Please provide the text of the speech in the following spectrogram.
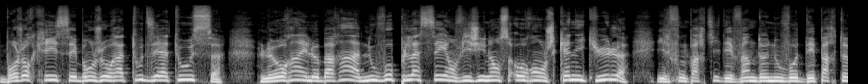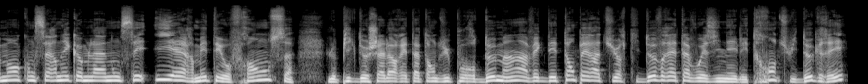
Bonjour Chris et bonjour à toutes et à tous. Le Haut-Rhin et le Bas-Rhin à nouveau placés en vigilance orange canicule. Ils font partie des 22 nouveaux départements concernés comme l'a annoncé hier Météo France. Le pic de chaleur est attendu pour demain avec des températures qui devraient avoisiner les 38 degrés.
